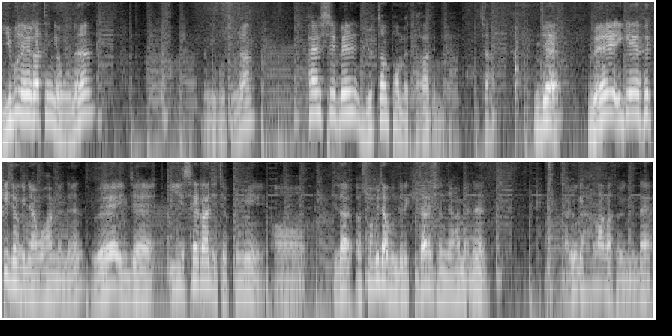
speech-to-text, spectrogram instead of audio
2분의 1 같은 경우는 여기 보시면 81 뉴턴 per 메타가 됩니다. 자, 이제 왜 이게 획기적이냐고 하면은 왜 이제 이 세 가지 제품이 어 기다 어, 소비자분들이 기다리셨냐 하면은 자 여기 하나가 더 있는데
